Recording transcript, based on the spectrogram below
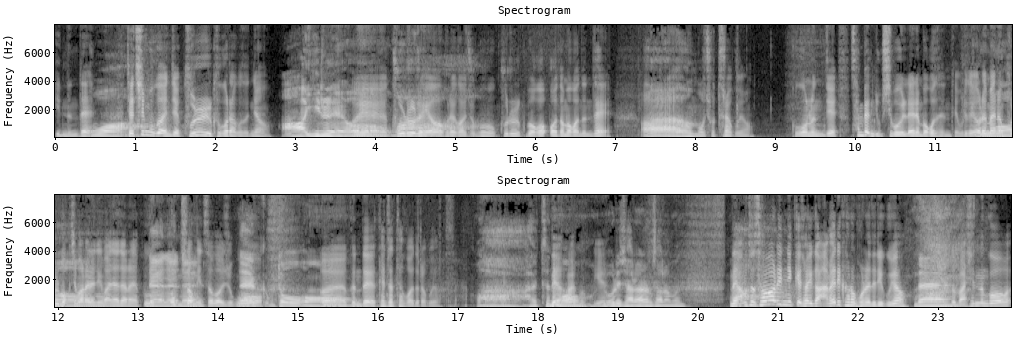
있는데 우와. 제 친구가 이제 굴 그거라거든요. 아 일을 해요. 예, 굴을 와. 해요. 그래가지고 굴을 먹어 얻어 먹었는데 아, 뭐 좋더라고요. 그거는 이제 365일 내내 먹어도 되는데 우리가 여름에는 우와. 굴 먹지 말아야 되는 게 많이 하잖아요. 그. 독성이 있어가지고. 네, 그럼 또 어. 예, 근데 괜찮다고 하더라고요. 와 하여튼 네, 뭐 아이고, 예. 요리 잘하는 사람은 네, 아무튼 서아리님께 저희가 아메리카노 보내드리고요. 네. 또 맛있는 거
